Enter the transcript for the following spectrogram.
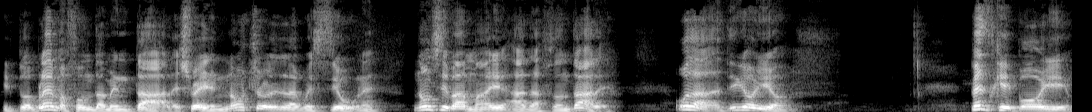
il problema fondamentale, cioè il nocciolo della questione, non si va mai ad affrontare. Ora dico io, perché poi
